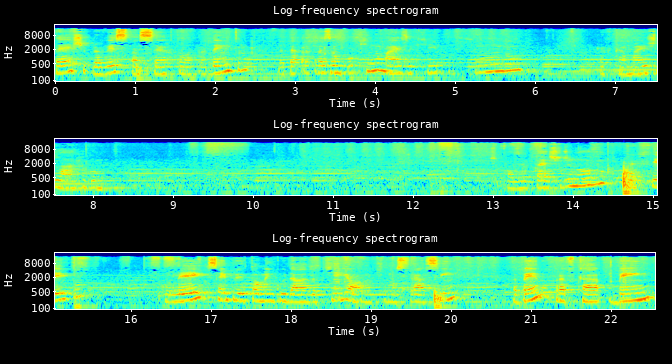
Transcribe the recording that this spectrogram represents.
teste para ver se está certo lá para dentro. Dá até para trazer um pouquinho mais aqui pro fundo, para ficar mais largo. Deixa eu fazer o teste de novo, perfeito. Colei, sempre tomem cuidado aqui, ó, vou mostrar assim, tá vendo? Para ficar bem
